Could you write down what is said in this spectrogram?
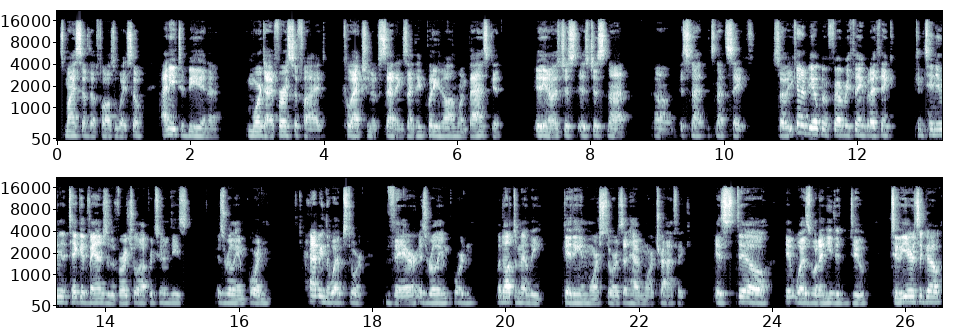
It's my stuff that falls away. So I need to be in a more diversified collection of settings. I think putting it all in one basket, you know, it's just it's just not um, it's not it's not safe. So you got to be open for everything. But I think continuing to take advantage of the virtual opportunities is really important. Having the web store there is really important. But ultimately, getting in more stores that have more traffic is still it was what I needed to do two years ago,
